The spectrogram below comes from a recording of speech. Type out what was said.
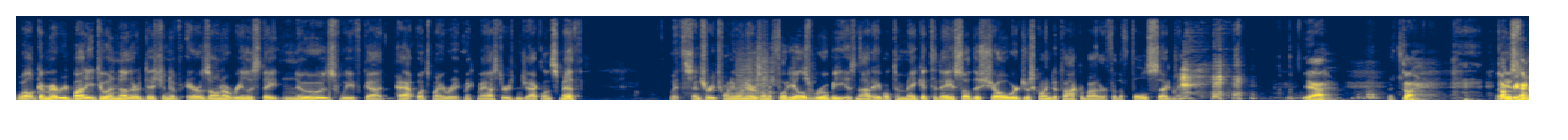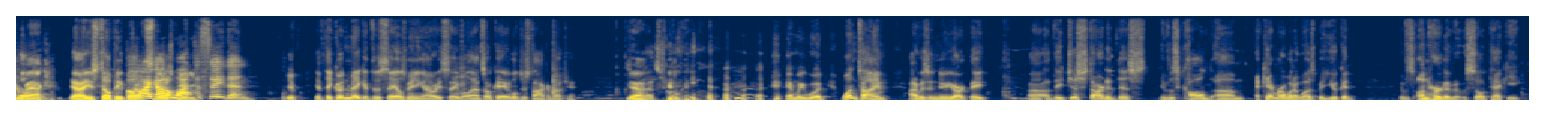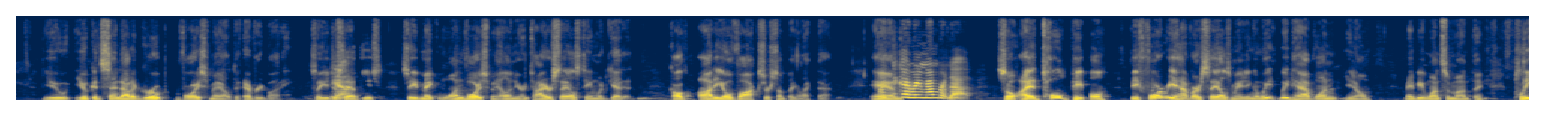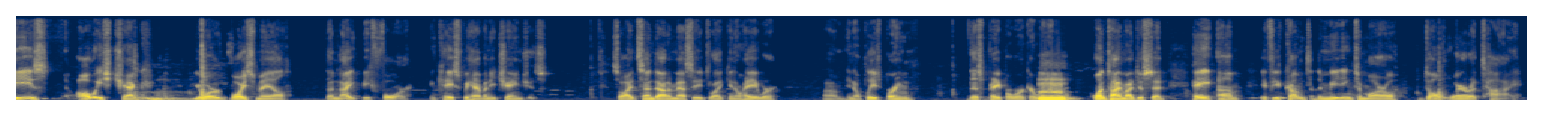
Welcome, everybody, to another edition of Arizona Real Estate News. We've got Pat, what's my rate, McMasters, and Jacqueline Smith with Century 21 Arizona Foothills. Ruby is not able to make it today, so this show we're just going to talk about her for the full segment. yeah. That's Talk, talk behind her tell- back. Yeah, I used to tell people Oh, at a I got a lot meeting, to say then. if if they couldn't make it to the sales meeting, I always say, "Well, that's okay. We'll just talk about you." So Yeah. that's and we would. One time I was in New York. They uh, they just started this. It was called um, I can't remember what it was, but you could. It was unheard of. It was so techie. You you could send out a group voicemail to everybody. So you just Yeah. had these. So you'd make one voicemail, and your entire sales team would get it. Called Audio Vox or something like that. I And think I remember that. so I had told people before we have our sales meeting, and we'd we'd have one, you know, maybe once a month. eh, Please always check your voicemail the night before in case we have any changes. So I'd send out a message like, you know, hey, we're, um, you know, please bring this paperwork or whatever. Mhm. One time I just said, hey, um, if you come to the meeting tomorrow, don't wear a tie.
